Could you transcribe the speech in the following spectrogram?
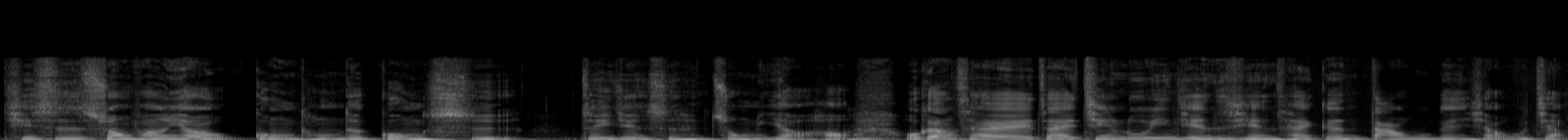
其实双方要有共同的共识。这一件事很重要哈，嗯、我刚才在进录音间之前才跟大吴跟小吴讲，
